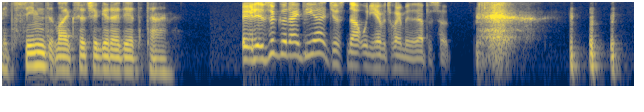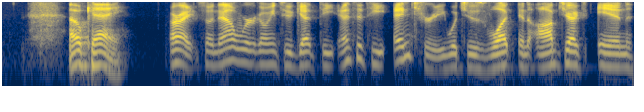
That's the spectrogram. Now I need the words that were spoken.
It seemed like such a good idea at the time. It is a good idea, just not when you have a 20 minute episode. okay. All right. So now we're going to get the entity entry, which is what an object in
